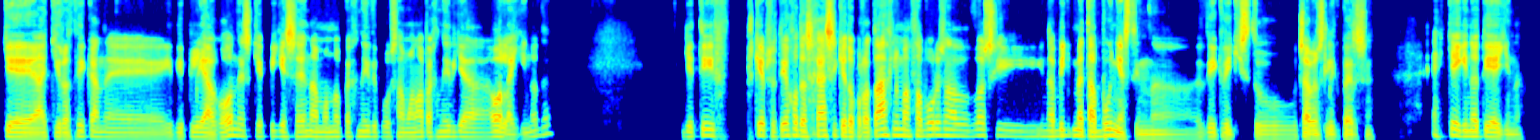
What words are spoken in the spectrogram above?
και ακυρωθήκαν οι διπλοί αγώνες και πήγε σε ένα μονό παιχνίδι που στα μονά παιχνίδια όλα γίνονται. Γιατί σκέψω ότι έχοντας χάσει και το πρωτάθλημα θα μπορούσε να, δώσει, να μπει με τα μπούνια στην ε, διεκδίκηση του Champions League πέρσι. Ε, και έγινε ό,τι έγινε.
